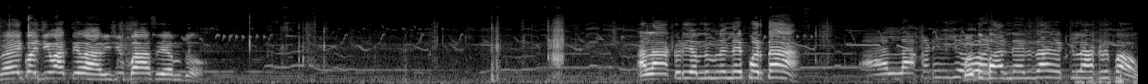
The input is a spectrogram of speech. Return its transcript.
નહીં કોઈ જેવા તેવા આવીશું. પાસે એમ તો. આ લાકડી એમને એમને નહીં ફરતા. આ લાકડી જો બધું બહાર નેરી જાય એક લાકડી પાવ.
